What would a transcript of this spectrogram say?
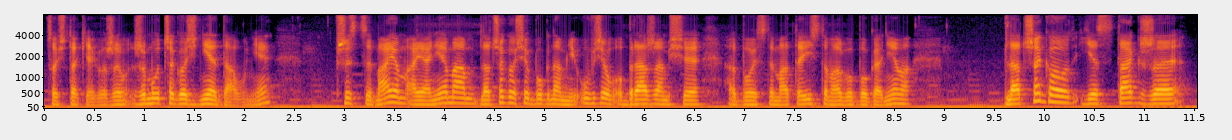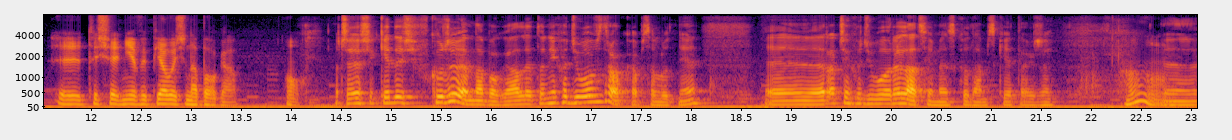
coś takiego, że, że mu czegoś nie dał, nie? Wszyscy mają, a ja nie mam. Dlaczego się Bóg na mnie uwziął? Obrażam się, albo jestem ateistą, albo Boga nie ma. Dlaczego jest tak, że y, ty się nie wypiąłeś na Boga? O, Znaczy ja się kiedyś wkurzyłem na Boga, ale to nie chodziło o wzrok absolutnie. E, raczej chodziło o relacje męsko-damskie, także. E,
